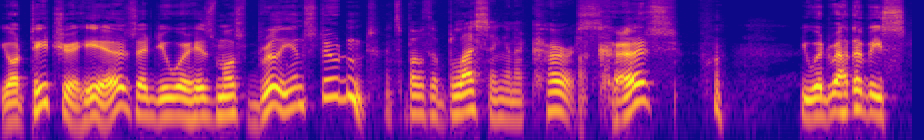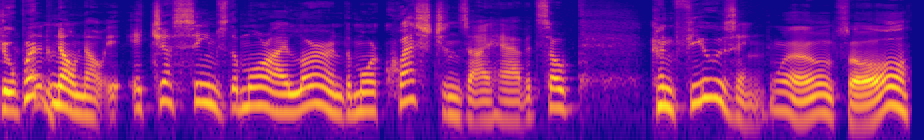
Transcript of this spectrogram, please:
Your teacher here said you were his most brilliant student. It's both a blessing and a curse. Curse? You would rather be stupid? Uh, no, no. It, it just seems the more I learn, the more questions I have. It's so confusing. Well, Saul,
